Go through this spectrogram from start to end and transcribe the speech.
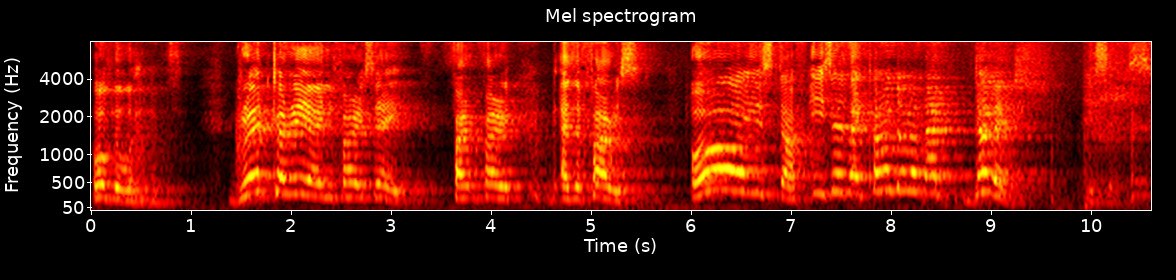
of the world. Great career in Pharisee, as a Pharisee. All his stuff. He says, I count all of that garbage. He says.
